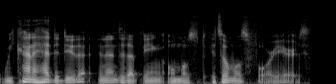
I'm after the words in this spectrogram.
We kind of had to do that. It ended up being almost. It's almost four years.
